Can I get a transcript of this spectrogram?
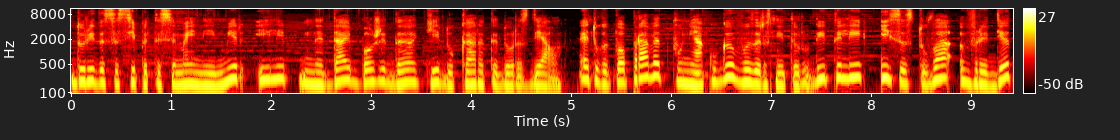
дори да съсипете семейния мир или, не дай Боже, да ги докарате до раздяла. Ето какво правят понякога възрастните родители и с това вредят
